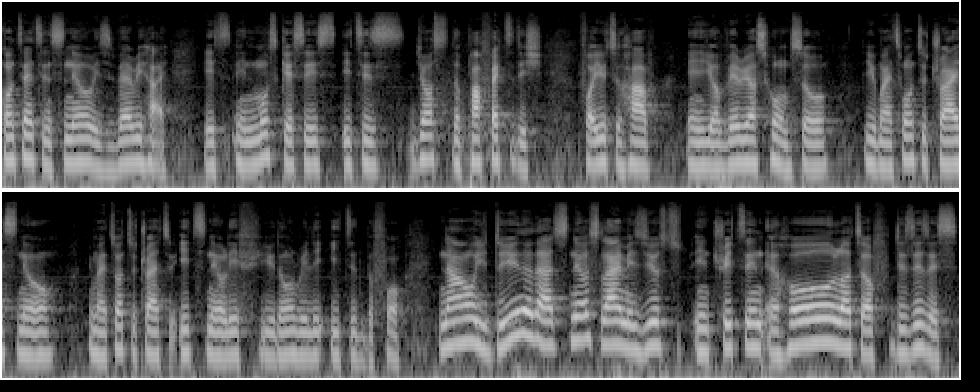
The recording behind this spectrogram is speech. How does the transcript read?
content in snail is very high it's in most cases it is just the perfect dish for you to have in your various homes. So you might want to try snail. You might want to try to eat snail if you don't really eat it before. Now, you, do you know that snail slime is used in treating a whole lot of diseases,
